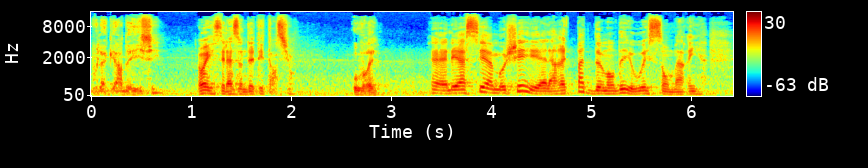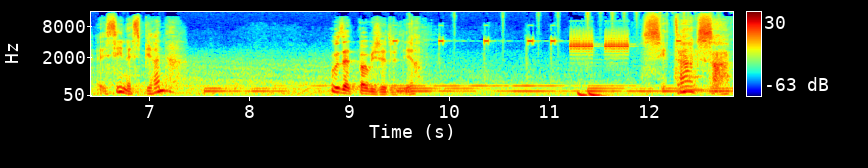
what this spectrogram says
Vous la gardez ici? Oui, c'est la zone de détention. Ouvrez. Elle est assez amochée et elle arrête pas de demander où est son mari. Et c'est une espirane Vous êtes pas obligé de le dire. C'est dingue, ça.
